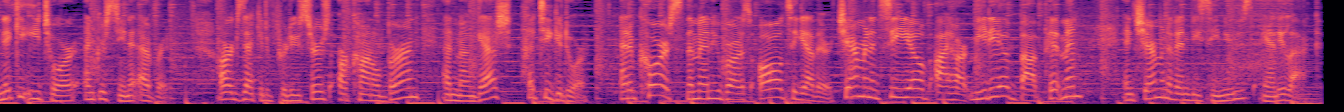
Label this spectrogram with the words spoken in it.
Nikki Etor, and Christina Everett. Our executive producers are Conal Byrne and Mangesh Hattikudur. And of course, the men who brought us all together Chairman and CEO of iHeartMedia, Bob Pittman, and Chairman of NBC News, Andy Lack.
